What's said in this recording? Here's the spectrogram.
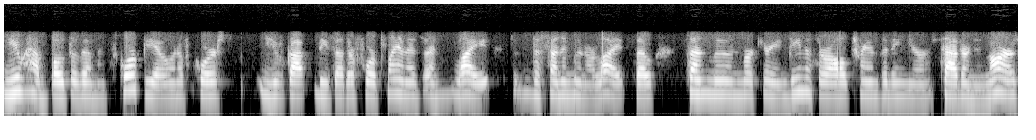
you have both of them in Scorpio, and of course you've got these other four planets and lights. The Sun and Moon are lights, so Sun, Moon, Mercury, and Venus are all transiting your Saturn and Mars.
